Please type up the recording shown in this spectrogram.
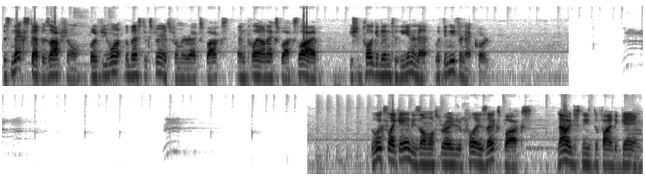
This next step is optional, but if you want the best experience from your Xbox and play on Xbox Live, you should plug it into the internet with an Ethernet cord. It looks like Andy's almost ready to play his Xbox. Now he just needs to find a game.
